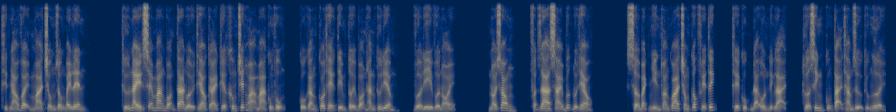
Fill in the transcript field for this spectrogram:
thịt não vậy mà chống rông bay lên. Thứ này sẽ mang bọn ta đuổi theo cái kia không chết họa ma cung phụng, cố gắng có thể tìm tới bọn hắn cứ điểm, vừa đi vừa nói. Nói xong, phật gia xài bước đuổi theo sở bạch nhìn thoáng qua trong cốc phế tích, thế cục đã ổn định lại, hứa sinh cũng tại tham dự cứu người.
